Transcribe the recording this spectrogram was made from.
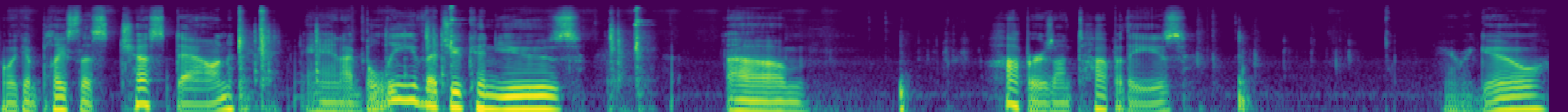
And we can place this chest down. And I believe that you can use um, hoppers on top of these. Here we go.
